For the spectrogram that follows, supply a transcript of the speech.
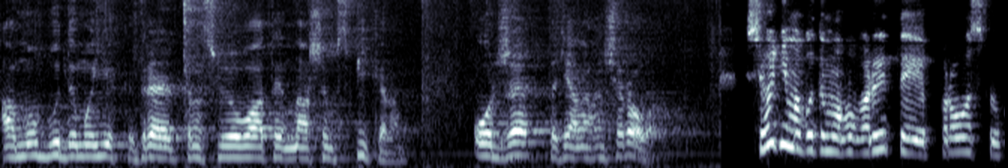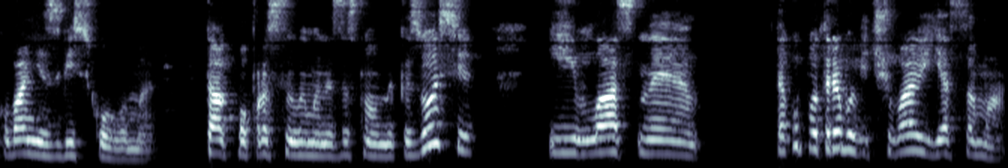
а ми будемо їх транслювати нашим спікерам. Отже, Тетяна Гончарова. Сьогодні ми будемо говорити про спілкування з військовими. Так попросили мене засновники ЗОСі, і власне таку потребу відчуваю я сама.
